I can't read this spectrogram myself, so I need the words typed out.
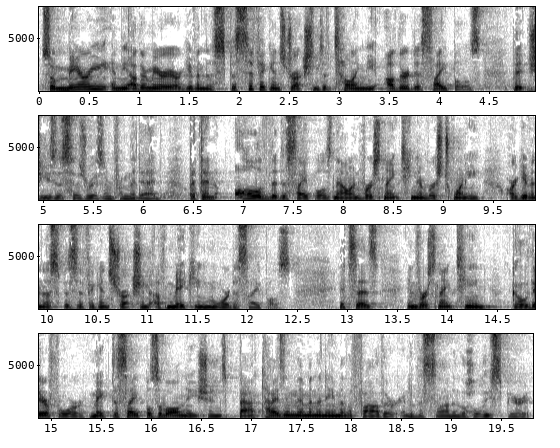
So Mary and the other Mary are given the specific instructions of telling the other disciples that Jesus has risen from the dead. But then all of the disciples, now in verse 19 and verse 20, are given the specific instruction of making more disciples. It says in verse 19, Go therefore, make disciples of all nations, baptizing them in the name of the Father and of the Son and of the Holy Spirit,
